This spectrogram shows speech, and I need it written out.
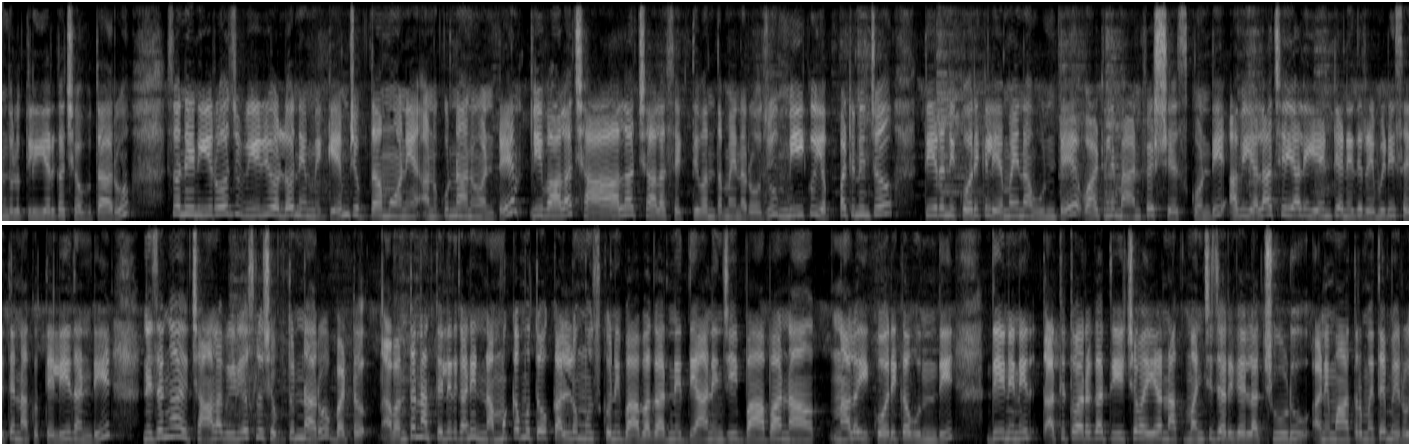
అందులో క్లియర్గా చెబుతారు. సో నేను ఈరోజు వీడియో వీడియోలో నేను మీకు ఏం చెప్తాము అని అనుకున్నాను అంటే ఇవాళ చాలా చాలా శక్తివంతమైన రోజు. మీకు ఎప్పటి నుంచో తీరని కోరికలు ఏమైనా ఉంటే వాటిని మేనిఫెస్ట్ చేసుకోండి. అవి ఎలా చేయాలి ఏంటి అనేది రెమెడీస్ అయితే నాకు తెలియదండి. నిజంగా చాలా వీడియోస్లో చెప్తున్నారు బట్ అవంతా నాకు తెలియదు కానీ నమ్మకముతో కళ్ళు మూసుకొని బాబా గారిని ధ్యానించి బాబా నా నాలో ఈ కోరిక ఉంది. దీనిని అతి త్వరగా తీర్చవయ్యా. నాకు మంచి జరిగేలా చూడు అని మాత్రం అయితే మీరు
